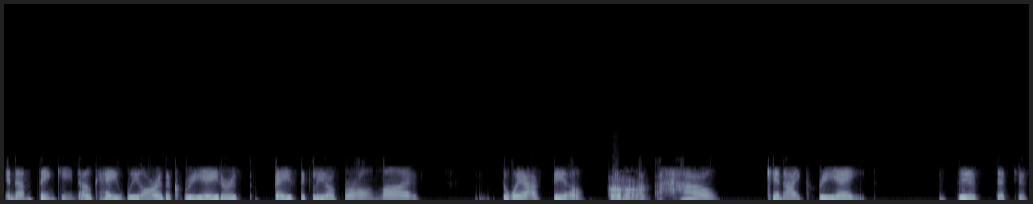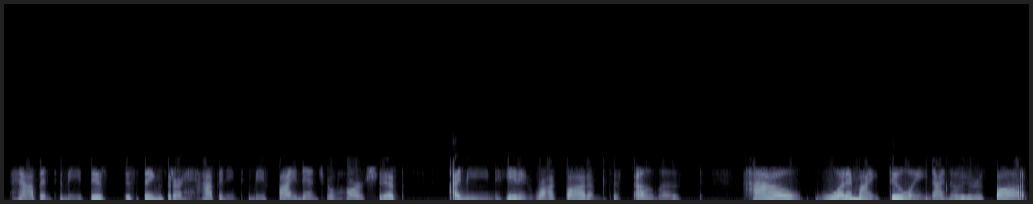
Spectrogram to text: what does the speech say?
and I'm thinking, okay, we are the creators basically of our own lives. The way I feel, Uh huh. how can I create this that just happened to me? This, these things that are happening to me, financial hardship. I mean, hitting rock bottom, just almost. How? What am I doing? I know your thoughts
